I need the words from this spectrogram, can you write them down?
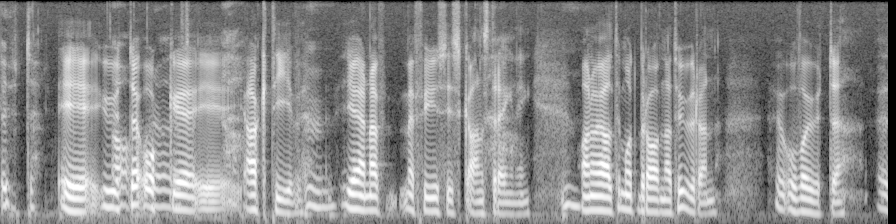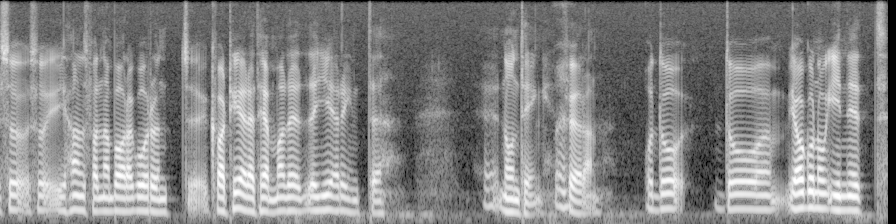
Ute. Är ute ja, och är aktiv. Mm. Gärna med fysisk ansträngning. Mm. han har ju alltid mått bra av naturen och vara ute. Så, så i hans fall när han bara går runt kvarteret hemma, det, det ger inte eh, någonting Nej. för han. Och då, då, jag går nog in i ett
